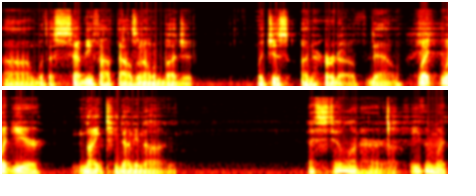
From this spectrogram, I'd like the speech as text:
um, with a seventy-five thousand dollar budget, which is unheard of now. What what year? Nineteen ninety-nine. That's still unheard of, even with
